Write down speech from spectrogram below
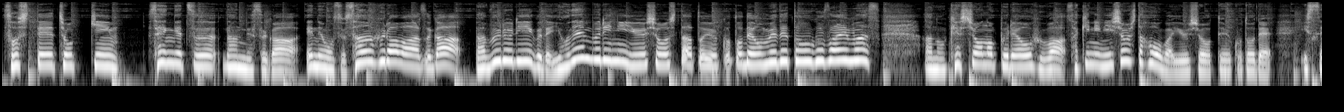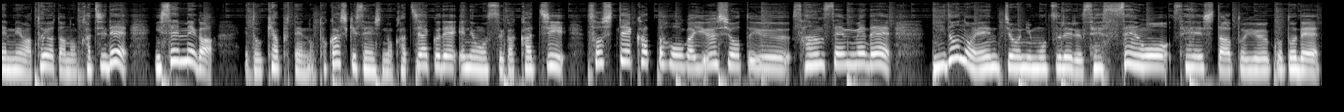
そして直近先月なんですがエネオスサンフラワーズがダブルリーグで4年ぶりに優勝したということでおめでとうございます。あの決勝のプレーオフは先に2勝した方が優勝ということで1戦目はトヨタの勝ちで2戦目が、えっと、キャプテンの渡嘉敷選手の活躍でエネオスが勝ちそして勝った方が優勝という3戦目で2度の延長にもつれる接戦を制したということで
